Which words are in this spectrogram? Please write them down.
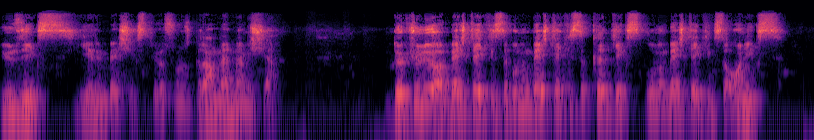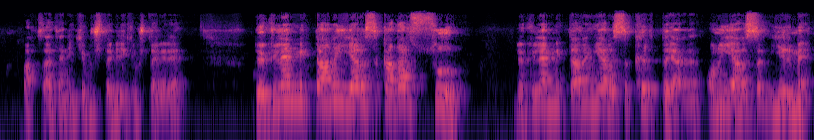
100x, 25x diyorsunuz. Gram vermemiş ya. Dökülüyor. 5'te 2'si. Bunun 5'te 2'si 40x. Bunun 5'te 2'si 10x. Bak zaten 2,5'ta 1, 2,5'ta 1'i. Dökülen miktarın yarısı kadar su. Dökülen miktarın yarısı 40'tı yani. Onun yarısı 20.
